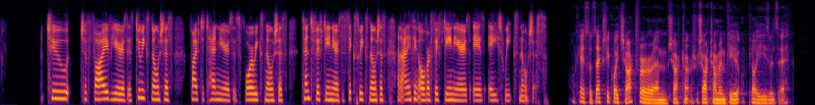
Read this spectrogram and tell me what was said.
Two to five years is two weeks' notice. Five to 10 years is four weeks' notice. 10 to 15 years is six weeks' notice. And anything over 15 years is eight weeks' notice. Okay, so it's actually quite short for um, short term short term employees, we'll say.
